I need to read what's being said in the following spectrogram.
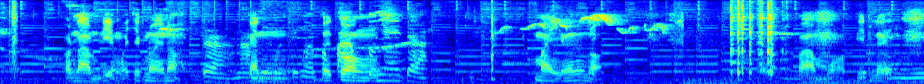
ๆเอาน้ำเลี้ยงไว้จักหน่อยเนาะจ้ะกันน้ำเดือดจักหน่อยไปต้องปลาตัวใหญ่จ้ะใหม่แล้วเนาะ ฝาหม้อปิดเลยใส่นี้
